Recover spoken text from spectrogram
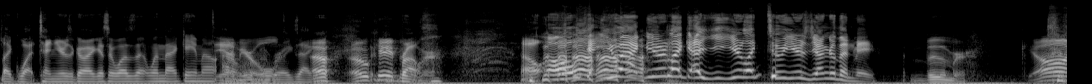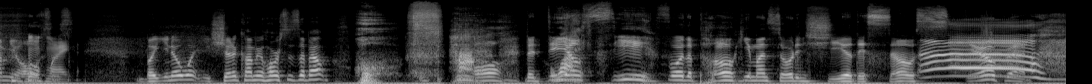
like what, 10 years ago, I guess it was that when that came out. I damn, don't you're remember old. exactly. Oh, okay, Bro. Oh, oh, okay. You act you're like uh, a, you're like 2 years younger than me. Boomer. Calm your Oh horses. my. But you know what you shouldn't calm your horses about? Oh. the Why? DLC for the Pokemon Sword and Shield is so ah! stupid.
